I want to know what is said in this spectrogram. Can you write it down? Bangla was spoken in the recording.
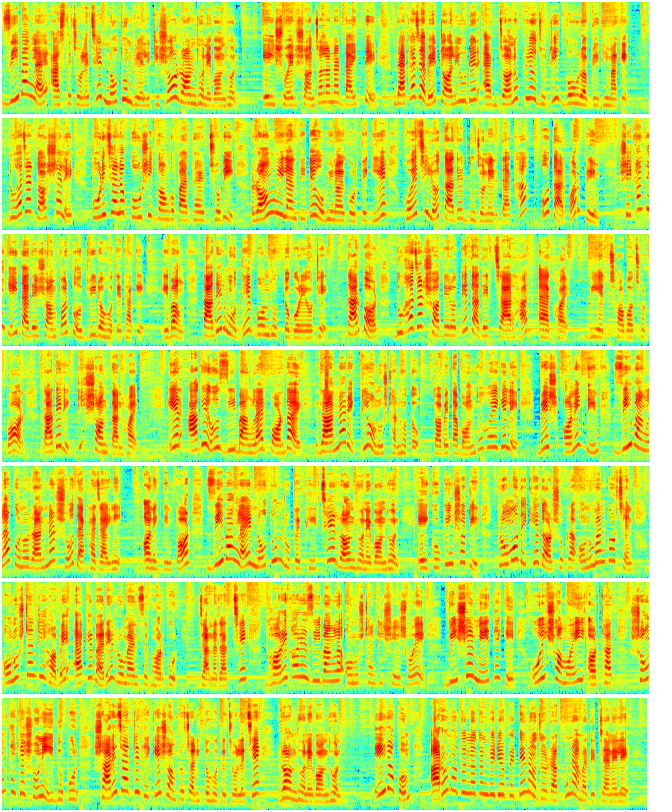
জি বাংলায় আসতে চলেছে নতুন রিয়েলিটি শো রন্ধনে বন্ধন এই শোয়ের সঞ্চালনার দায়িত্বে দেখা যাবে টলিউডের এক জনপ্রিয় জুটি গৌরব রিধিমাকে। দু হাজার দশ সালে পরিচালক কৌশিক গঙ্গোপাধ্যায়ের ছবি রং মিলান্তিতে অভিনয় করতে গিয়ে হয়েছিল তাদের দুজনের দেখা ও তারপর প্রেম। সেখান থেকেই তাদের সম্পর্ক দৃঢ় হতে থাকে এবং তাদের মধ্যে বন্ধুত্ব গড়ে ওঠে। তারপর দু হাজার সতেরোতে তাদের চার হাত এক হয়। বিয়ের ছ বছর পর তাদের একটি সন্তান হয়। এর আগেও জি বাংলার পর্দায় রান্নার একটি অনুষ্ঠান হতো। তবে তা বন্ধ হয়ে গেলে বেশ অনেকদিন জি বাংলা কোনো রান্নার শো দেখা যায়নি। অনেকদিন পর জি বাংলায় নতুন রূপে ফিরছে রন্ধনে বন্ধন। এই কুকিং শোটির প্রোমো দেখে দর্শকরা অনুমান করছেন, অনুষ্ঠানটি হবে একেবারে রোম্যান্সে ভরপুর। জানা যাচ্ছে, ঘরে ঘরে জি বাংলা অনুষ্ঠানটি শেষ হয়ে বিশে মে থেকে ওই সময়েই অর্থাৎ সোম থেকে শনি দুপুর সাড়ে চারটে থেকে সম্প্রচারিত হতে চলেছে রন্ধনে বন্ধন। এই রকম আরও নতুন নতুন ভিডিও পেতে নজর রাখুন আমাদের চ্যানেলে।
